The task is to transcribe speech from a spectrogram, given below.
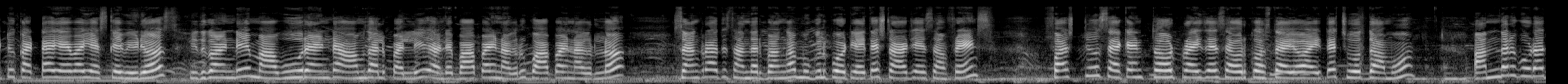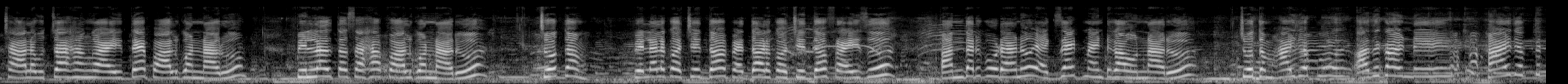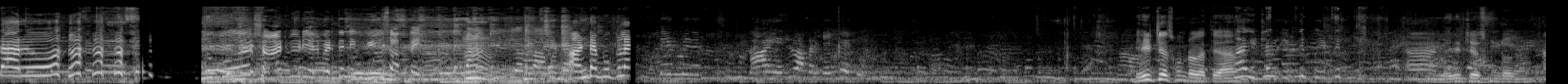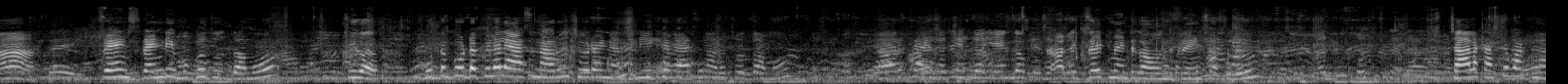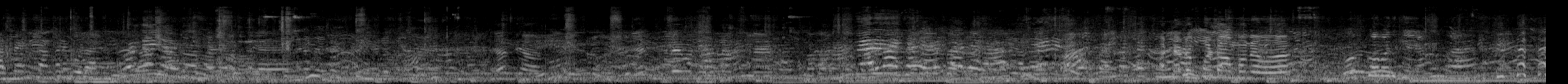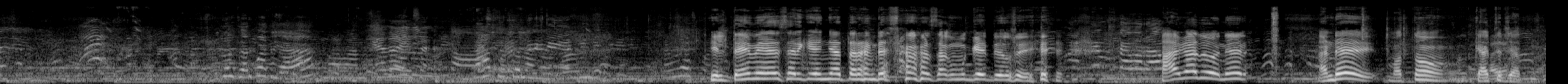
Back to కట్ట ఏవైఎస్కే videos. ఇదిగోండి మా ఊరు అంటే ఆముదాలపల్లి అంటే బాపాయి నగర్. బాపాయి నగర్లో సంక్రాంతి సందర్భంగా ముగ్గులు పోటీ అయితే స్టార్ట్ చేసాం friends. First second third prizes ఎవరికి వస్తాయో అయితే చూద్దాము. అందరూ కూడా చాలా ఉత్సాహంగా అయితే పాల్గొన్నారు. పిల్లలతో సహా పాల్గొన్నారు. చూద్దాం పిల్లలకు వచ్చిద్దో పెద్దవాళ్ళకి వచ్చిద్దో ప్రైజు. అందరు కూడాను ఎగ్జైట్మెంట్గా ఉన్నారు. చూద్దాం. హాయ్ చెప్పు. అదిగోండి. హాయ్ చెప్తున్నారు. నువ్వు షార్ట్ వీడియోలు పెడితే నీకు వ్యూస్ వస్తాయి. అంటే ముగ్గుల. ఎడిట్ చేసుకుంటావు కదా ఎడిట్ చేసుకుంటావు. ఫ్రెండ్స్ రండి ముగ్గులు చూద్దాము. ఇగో గుడ్డ గుడ్డ పిల్లలు వేస్తున్నారు. చూడండి ఎంత నీట్గా వేస్తున్నారు. చూద్దాము. ఎవరు ప్రైజ్ వచ్చిందో ఏందో చాలా ఎక్సైట్మెంట్గా ఉంది ఫ్రెండ్స్ అసలు చాలా కష్టపడుతున్నారు ఫ్రెండ్స్ అందరూ కూడా వీళ్ళు టైం అయ్యేసరికి ఏం చేస్తారంటే సగం సగం ముగ్గు అయితే తెలుసు ఆగాదు నేను అంటే మొత్తం క్యాప్చర్ చేస్తున్నా.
